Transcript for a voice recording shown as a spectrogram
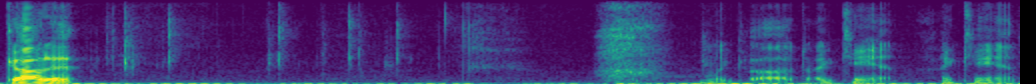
Got it. God, I can't. I can't.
